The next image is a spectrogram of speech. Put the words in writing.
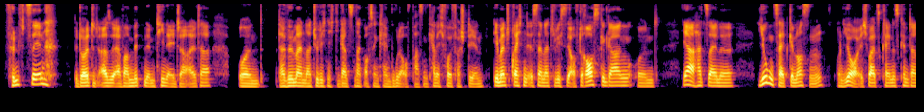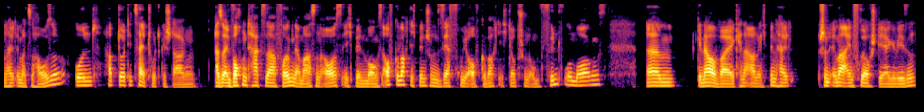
15. Bedeutet also, er war mitten im Teenageralter und da will man natürlich nicht den ganzen Tag auf seinen kleinen Bruder aufpassen, kann ich voll verstehen. Dementsprechend ist er natürlich sehr oft rausgegangen und ja, hat seine Jugendzeit genossen. Und ja, ich war als kleines Kind dann halt immer zu Hause und habe dort die Zeit totgeschlagen. Also ein Wochentag sah folgendermaßen aus. Ich bin morgens aufgewacht, ich bin schon sehr früh aufgewacht, ich glaube schon um 5 Uhr morgens. Ähm, genau, weil, keine Ahnung, ich bin halt schon immer ein Frühaufsteher gewesen.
